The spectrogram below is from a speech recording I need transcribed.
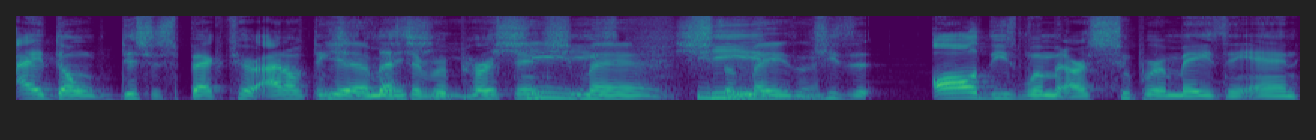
I don't disrespect her. I don't think Yeah, she's man, less of a person. she, man, she's she- amazing. She's a, all these women are super amazing, and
